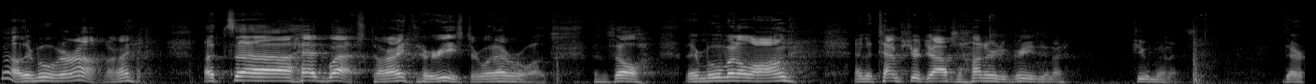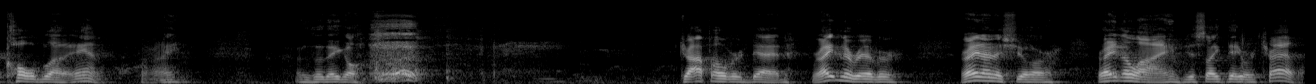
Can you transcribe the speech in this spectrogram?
Well, they're moving around, all right? Let's uh, head west, all right, or east, or whatever it was. And so they're moving along, and the temperature drops 100 degrees in a few minutes. They're cold blooded animals, all right? And so they go, drop over dead, right in the river, right on the shore, right in the line, just like they were traveling.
